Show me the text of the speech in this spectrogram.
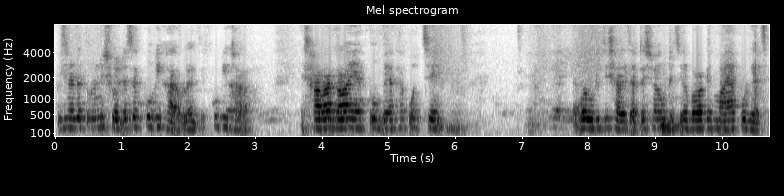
বিছানাটা তুলে নিয়ে শরীরটা খুবই খারাপ লাগছে, খুবই খারাপ। সারা গায়ে এত ব্যথা করছে। একবার উঠেছি সাড়ে চারটের সময় উঠেছি, ওর বাবাকে মায়াপুর গেছে।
